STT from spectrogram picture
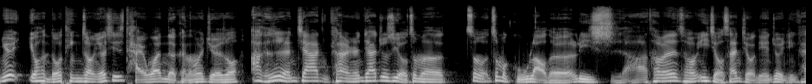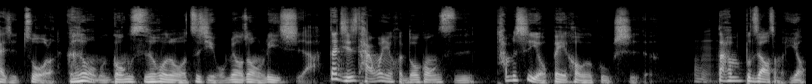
因为有很多听众，尤其是台湾的，可能会觉得说啊，可是人家你看，人家就是有这么这么这么古老的历史啊，他们从一九三九年就已经开始做了。可是我们公司或者我自己，我没有这种历史啊。但其实台湾有很多公司，他们是有背后的故事的，嗯，但他们不知道怎么用。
